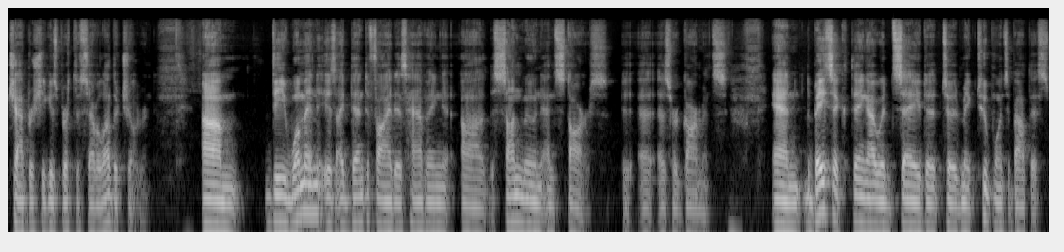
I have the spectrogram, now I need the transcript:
chapter, she gives birth to several other children. Um, the woman is identified as having uh, the sun, moon, and stars uh, as her garments. And the basic thing I would say to, to make two points about this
